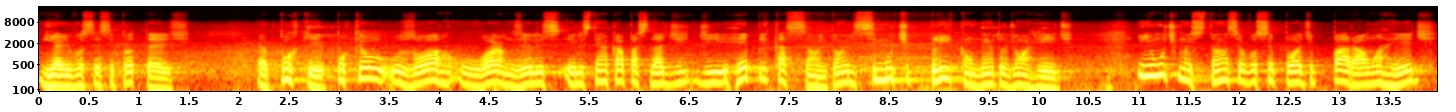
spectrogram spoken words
e aí você se protege. É, por quê? Porque os worms eles, eles têm a capacidade de, de replicação, então eles se multiplicam dentro de uma rede. Em última instância, você pode parar uma rede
